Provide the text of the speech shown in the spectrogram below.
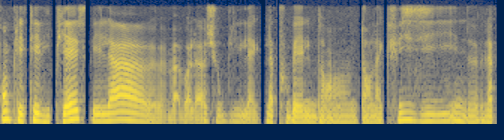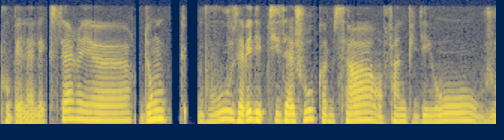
compléter les pièces. Et là, euh, bah voilà, j'oublie la, poubelle dans, dans, la cuisine, la poubelle à l'extérieur. Donc, vous avez des petits ajouts comme ça en fin de vidéo où je,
